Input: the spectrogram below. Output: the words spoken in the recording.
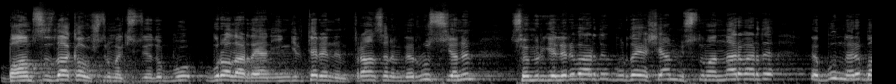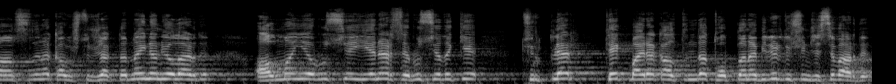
bağımsızlığa kavuşturmak istiyordu. Bu buralarda yani İngiltere'nin, Fransa'nın ve Rusya'nın sömürgeleri vardı. Burada yaşayan Müslümanlar vardı ve bunları bağımsızlığına kavuşturacaklarına inanıyorlardı. Almanya Rusya'yı yenerse Rusya'daki Türkler tek bayrak altında toplanabilir düşüncesi vardı.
